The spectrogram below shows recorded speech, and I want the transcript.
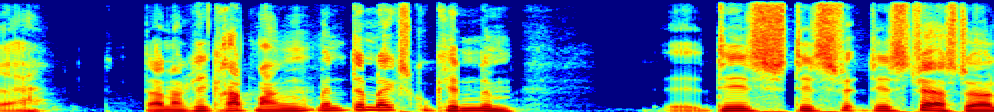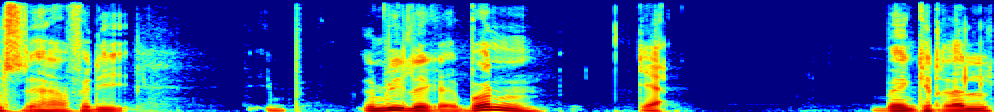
ja, der er nok ikke ret mange, men dem, der ikke skulle kende dem, øh, det er, det er, det er et svært størrelse, det her, fordi Lemvig ligger i bunden, Ja. men kan drille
